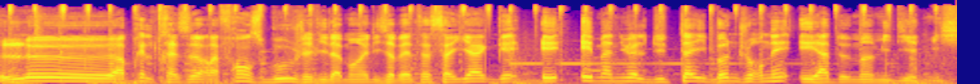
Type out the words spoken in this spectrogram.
Le, après le 13h, la France bouge, évidemment, Elisabeth Assayag et Emmanuel Duteil. Bonne journée et à demain midi et demi.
